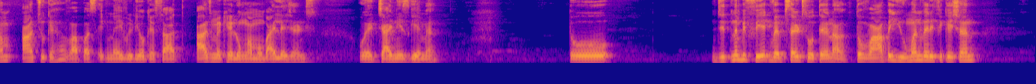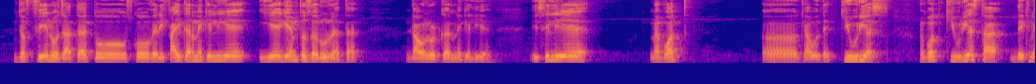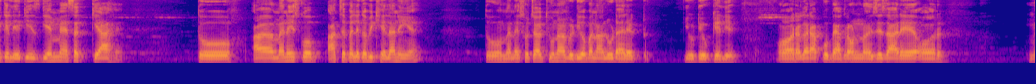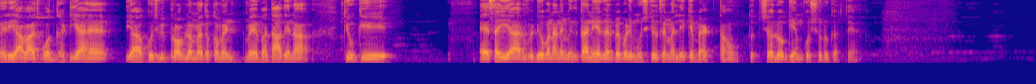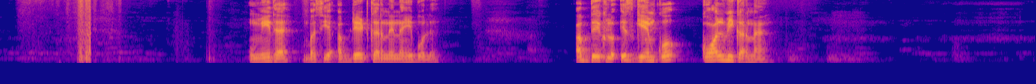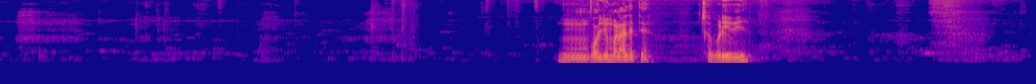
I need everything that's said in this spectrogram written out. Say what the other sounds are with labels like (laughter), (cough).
हम आ चुके हैं वापस एक नई वीडियो के साथ। आज मैं खेलूँगा मोबाइल लेजेंड्स वो एक चाइनीज़ गेम है। तो जितने भी फेक वेबसाइट्स होते हैं ना तो वहाँ पे ह्यूमन वेरिफिकेशन जब फेल हो जाता है तो उसको वेरीफाई करने के लिए ये गेम तो ज़रूर रहता है डाउनलोड करने के लिए। इसीलिए मैं बहुत आ, क्या बोलते हैं क्यूरियस मैं बहुत क्यूरियस था देखने के लिए कि इस गेम में ऐसा क्या है। तो आ, मैंने इसको आज से पहले कभी खेला नहीं है। तो मैंने सोचा क्यों ना वीडियो बना लूँ डायरेक्ट यूट्यूब के लिए। और अगर आपको बैकग्राउंड नॉइजेज़ आ रहे हैं और मेरी आवाज़ बहुत घटिया है या कुछ भी प्रॉब्लम है तो कमेंट में बता देना। क्योंकि ऐसा ही यार वीडियो बनाने मिलता नहीं है घर पे बड़ी मुश्किल से मैं लेके बैठता हूँ। तो चलो गेम को शुरू करते हैं। उम्मीद है, बस ये अपडेट करने नहीं बोले। अब देख लो, इस गेम को कॉल भी करना है। वॉल्यूम बढ़ा लेते हैं। अच्छा बड़ी हुई है।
